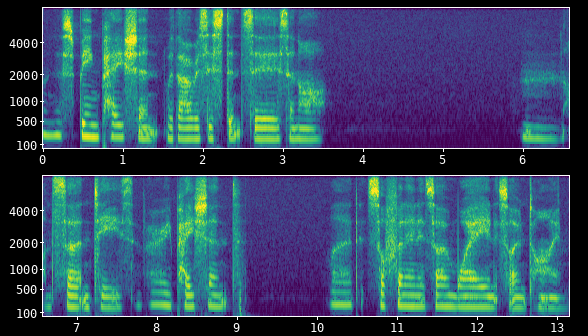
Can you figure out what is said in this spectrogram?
just being patient with our resistances and our mm, uncertainties, very patient. Let it soften in its own way, in its own time.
